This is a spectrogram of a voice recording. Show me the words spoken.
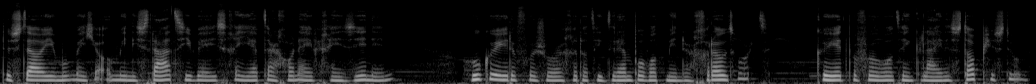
Dus stel je moet met je administratie bezig en je hebt daar gewoon even geen zin in. Hoe kun je ervoor zorgen dat die drempel wat minder groot wordt? Kun je het bijvoorbeeld in kleine stapjes doen?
